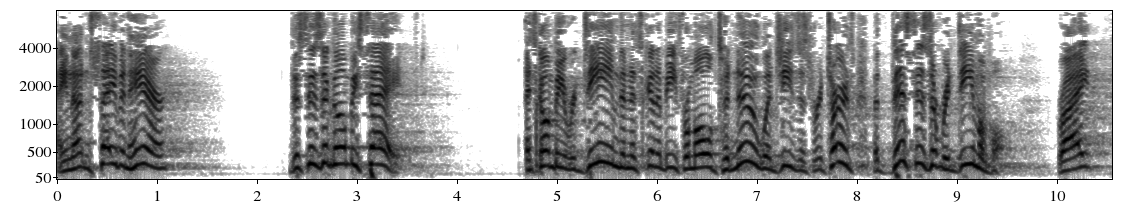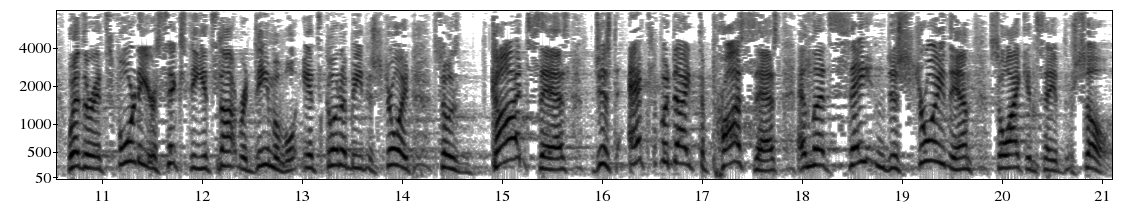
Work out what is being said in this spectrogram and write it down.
ain't nothing saving here. This isn't going to be saved. It's going to be redeemed and it's going to be from old to new when Jesus returns, but this isn't redeemable, right? Whether it's 40 or 60, it's not redeemable. It's going to be destroyed. So God says, just expedite the process and let Satan destroy them so I can save their soul.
